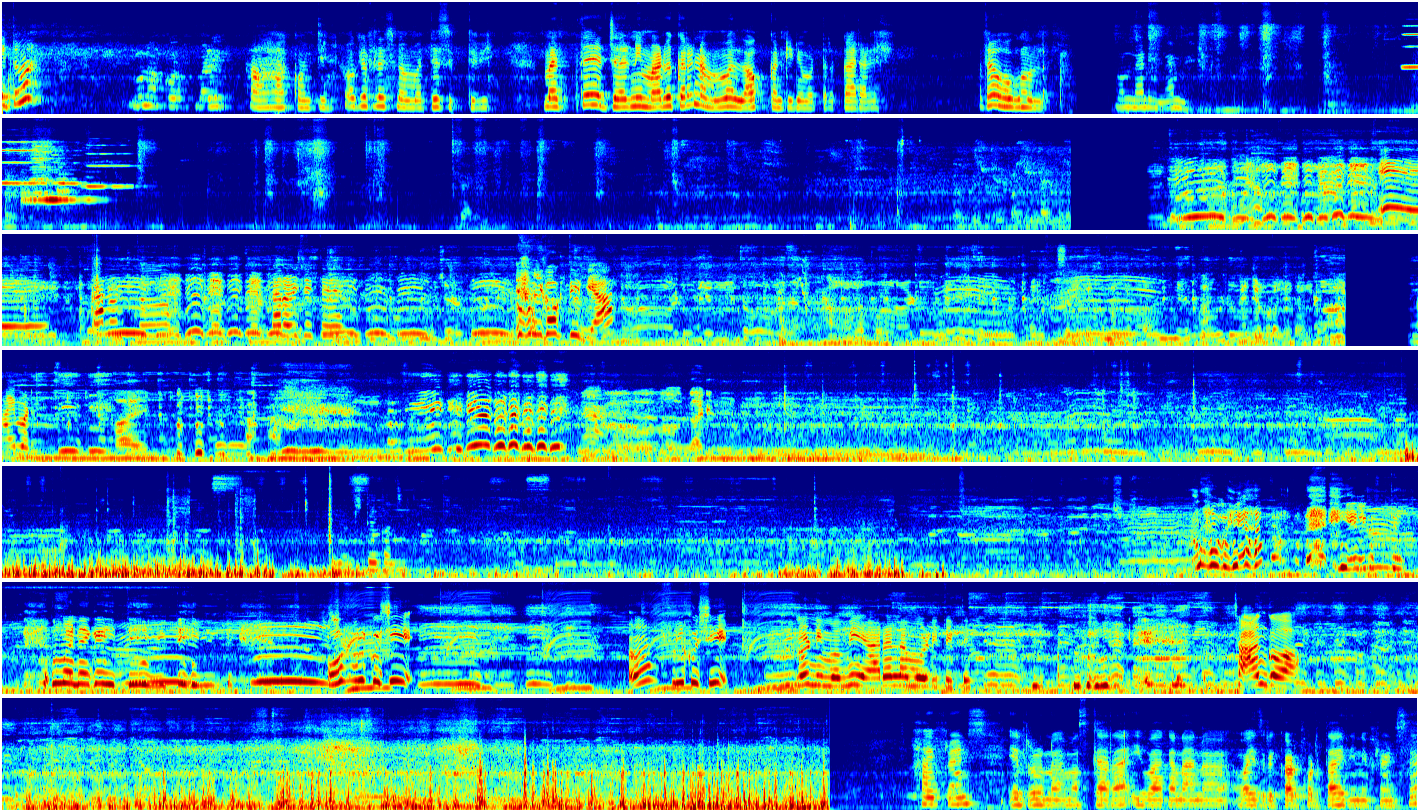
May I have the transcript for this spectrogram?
ಆಯಿತು? ಹಾಂ ಹಾಕ್ಕೊತೀನಿ ಓಕೆ ಫ್ರೆಂಡ್ಸ್ ನಾವು ಮತ್ತೆ ಸಿಗ್ತೀವಿ. ಮತ್ತೆ ಜರ್ನಿ ಮಾಡ್ಬೇಕಾದ್ರೆ ನಮ್ಮಮ್ಮ ಲಾಕ್ ಕಂಟಿನ್ಯೂ ಮಾಡ್ತಾರೆ ಕಾರಲ್ಲಿ. ಅಥವಾ ಹೋಗು ಮುಂದೆ. ಮುಂದೆ ನಡಿ ಮ್ಯಾಮೆ ಏ ಕಾರ್ ಉಂಟು ಕಾರ್ ಉಳಿಸೈತೆ ಅಲ್ಲಿಗೆ ಹೋಗ್ತಿದ್ಯಾ ಹಾಯ್ ಮಾಡು ಹಾಯ್ ಗಾಡಿ ಅನ್ಸುತ್ತೆ ಎಲ್ಲಿ ಹೋಗ್ತಾ? ಮನೆಗೆ ಐತೆ ಐತೆ ಐತೆ ಓ ಫುಲ್ ಖುಷಿ. ಫುಲ್ ಖುಷಿ. ನೋಡಿ ನಿಮ್ಮ ಮಮ್ಮಿ ಯಾರೆಲ್ಲ ಮೂಡಿತೈತೆ ಸಾಂಗು. ಹಾಯ್ ಫ್ರೆಂಡ್ಸ್ ಎಲ್ಲರೂ ನಮಸ್ಕಾರ. ಇವಾಗ ನಾನು ವಾಯ್ಸ್ ರೆಕಾರ್ಡ್ ಕೊಡ್ತಾ ಇದ್ದೀನಿ ಫ್ರೆಂಡ್ಸ್.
